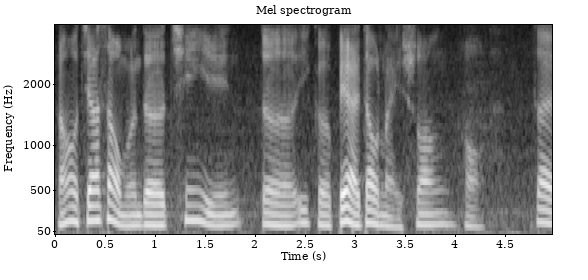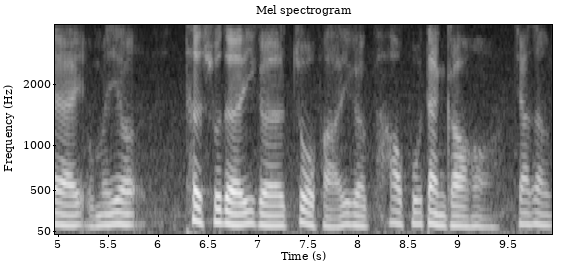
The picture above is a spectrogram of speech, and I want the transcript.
然后加上我们的轻盈的一个北海道奶霜哦，再来我们又特殊的一个做法，一个泡芙蛋糕哈。哦加上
